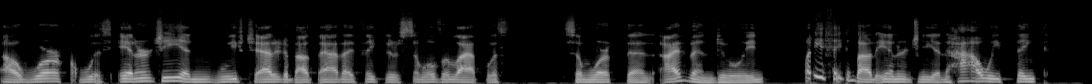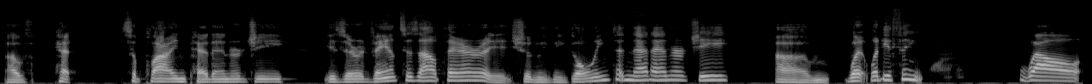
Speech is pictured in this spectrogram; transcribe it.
uh, work with energy, and we've chatted about that. I think there's some overlap with some work that I've been doing. What do you think about energy and how we think of pet supplying pet energy? Is there advances out there? Eh, should we be going to net energy? Um, what What do you think? Well,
